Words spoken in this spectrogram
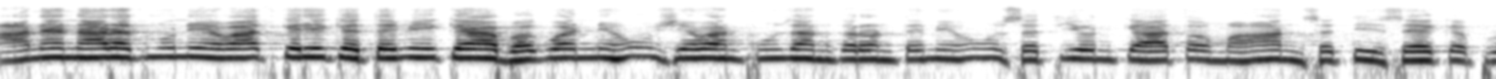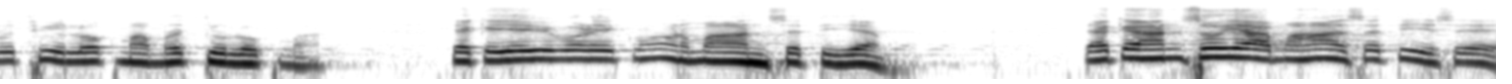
આને નારદ મુનિએ વાત કરી કે તમે કે આ ભગવાનની શું સેવાન પૂજન કરો ને તમે શું સત્યું કે આ તો મહાન સતી છે કે પૃથ્વી લોકમાં, મૃત્યુ લોકમાં. તે કે એવી વળી કોણ મહાન સતી એમ? તે કે અનસુયા મહાસતી છે.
